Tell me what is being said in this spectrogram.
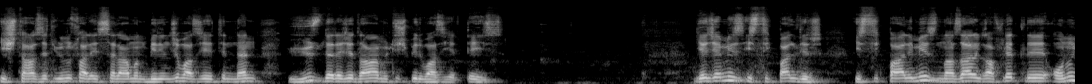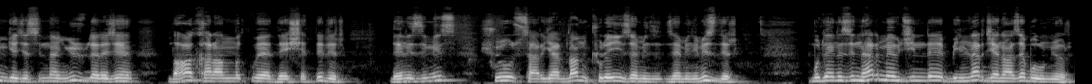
İşte Hz. Yunus Aleyhisselam'ın birinci vaziyetinden 100 derece daha müthiş bir vaziyetteyiz. Gecemiz istikbaldir. İstikbalimiz nazar gafletle onun gecesinden 100 derece daha karanlık ve dehşetlidir. Denizimiz şu sergerdan küreyi zemin- zeminimizdir. Bu denizin her mevcinde binler cenaze bulunuyor.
